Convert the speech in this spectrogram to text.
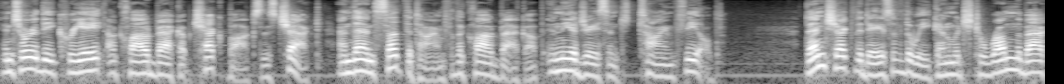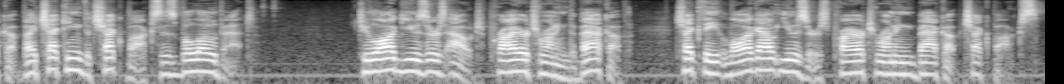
ensure the Create a Cloud Backup checkbox is checked, and then set the time for the cloud backup in the adjacent Time field. Then check the days of the week on which to run the backup by checking the checkboxes below that. To log users out prior to running the backup, check the Log Out Users Prior to Running Backup checkbox.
